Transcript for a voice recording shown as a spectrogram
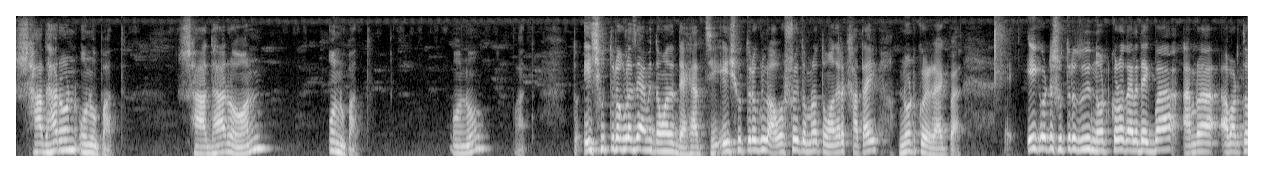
সাধারণ অনুপাত। সাধারণ অনুপাত। অনুপাত। তো এই সূত্রগুলো যে আমি তোমাদের দেখাচ্ছি, এই সূত্রগুলো অবশ্যই তোমরা তোমাদের খাতায় নোট করে রাখবা। এই কটা সূত্র যদি নোট করো, তাহলে দেখবা আমরা আবার তো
